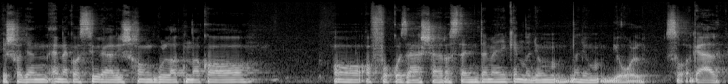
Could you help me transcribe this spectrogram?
és hogy ennek a szürreális hangulatnak a, a, a fokozására szerintem egyébként nagyon, nagyon jól szolgál.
